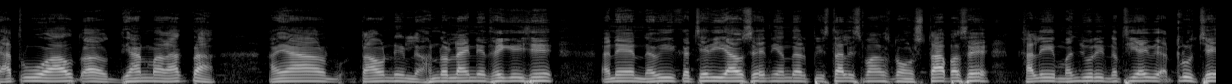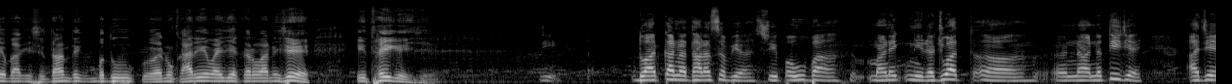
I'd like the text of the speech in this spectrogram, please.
યાત્રુઓ આવતા ધ્યાનમાં રાખતા અહીંયા ટાઉનની અંડરલાઇનને થઈ ગઈ છે અને નવી કચેરી આવશે, એની અંદર પિસ્તાલીસ માણસનો સ્ટાફ હશે. ખાલી મંજૂરી નથી આવી એટલું જ છે. બાકી સિદ્ધાંતિક બધું એનું કાર્યવાહી જે કરવાની છે એ થઈ ગઈ છે. દ્વારકાના ધારાસભ્ય શ્રી પહુભા માણેકની રજૂઆત ના નતીજે આજે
